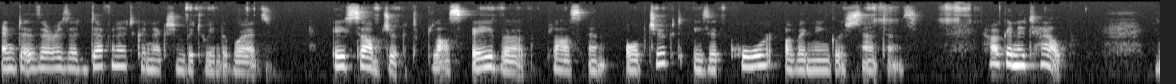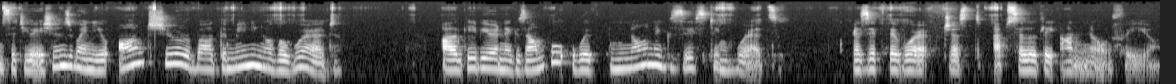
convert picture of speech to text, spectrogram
and there is a definite connection between the words. A subject plus a verb plus an object is a core of an English sentence. How can it help? In situations when you aren't sure about the meaning of a word. I'll give you an example with non existing words, as if they were just absolutely unknown for you.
